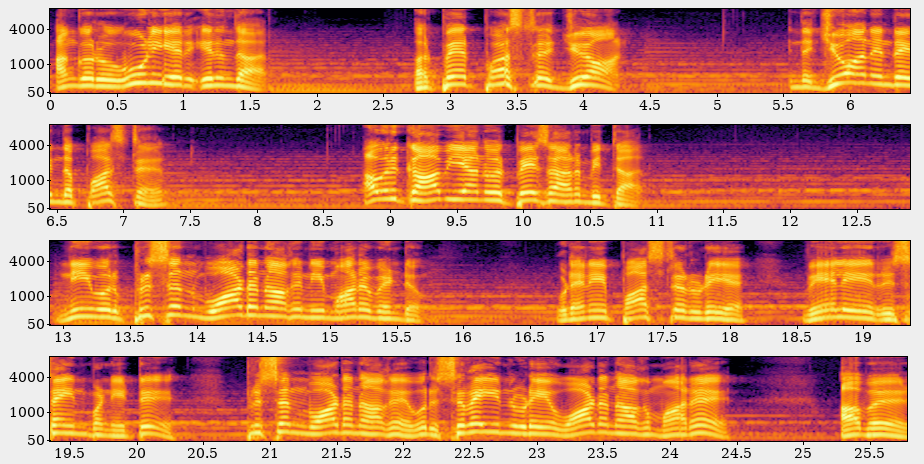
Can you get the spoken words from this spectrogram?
அங்கு ஒரு ஊழியர் இருந்தார். அவர் பேர் பாஸ்டர் ஜியான். இந்த ஜியான் என்ற இந்த பாஸ்டர் அவருக்கு ஆவியானவர் பேச ஆரம்பித்தார். நீ ஒரு பிரிசன் வார்டனாக நீ மாற வேண்டும். உடனே பாஸ்டருடைய வேலையை ரிசைன் பண்ணிட்டு பிரிசன் வார்டனாக ஒரு சிறையினுடைய வார்டனாக மாற அவர்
